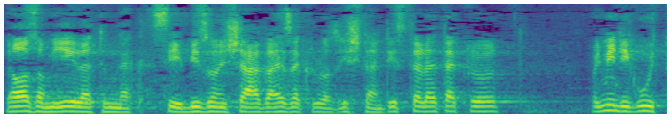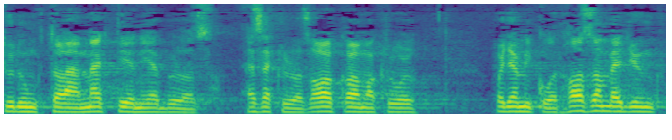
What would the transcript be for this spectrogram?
De az, ami életünknek szép bizonysága ezekről az Isten tiszteletekről, hogy mindig úgy tudunk talán megtérni ebből az, ezekről az alkalmakról, hogy amikor hazamegyünk,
